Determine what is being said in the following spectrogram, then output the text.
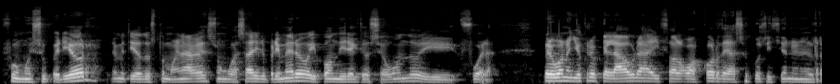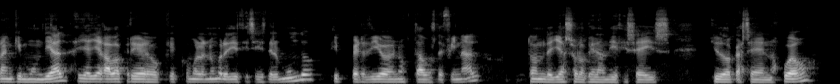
fue muy superior. Le metió dos tomonages, un wasari el primero y pon directo el segundo y fuera. Pero bueno, yo creo que Laura hizo algo acorde a su posición en el ranking mundial. Ella llegaba, creo que, como la número 16 del mundo y perdió en octavos de final, donde ya solo quedan 16 judokas en juego.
